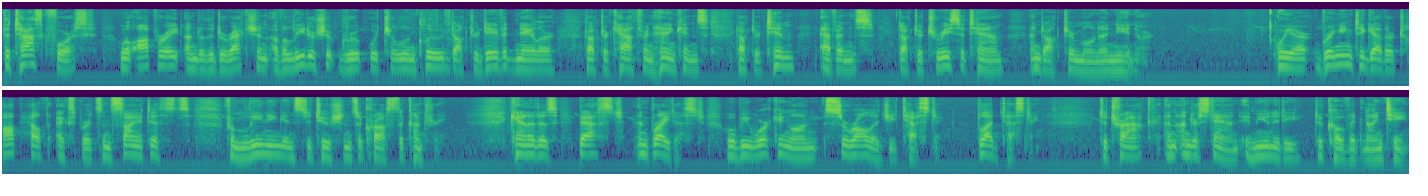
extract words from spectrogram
The task force will operate under the direction of a leadership group which will include Dr. David Naylor, Dr. Catherine Hankins, Dr. Tim Evans, Dr. Theresa Tam, and Dr. Mona Nemer. We are bringing together top health experts and scientists from leading institutions across the country. Canada's best and brightest will be working on serology testing, blood testing, to track and understand immunity to COVID-19.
